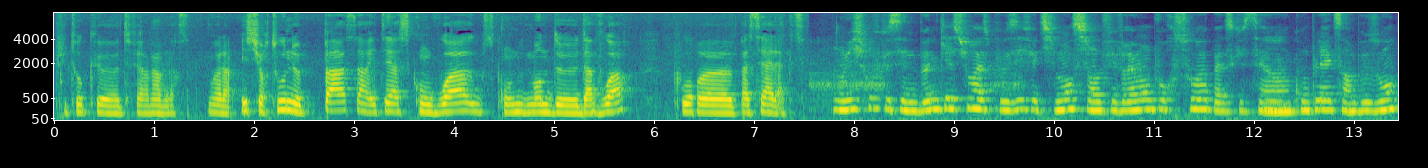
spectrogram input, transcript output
plutôt que de faire l'inverse. Voilà. Et surtout ne pas s'arrêter à ce qu'on voit ou ce qu'on nous demande de- d'avoir pour euh, passer à l'acte. Oui, je trouve que c'est une bonne question à se poser, effectivement, si on le fait vraiment pour soi, parce que c'est un complexe, un besoin,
